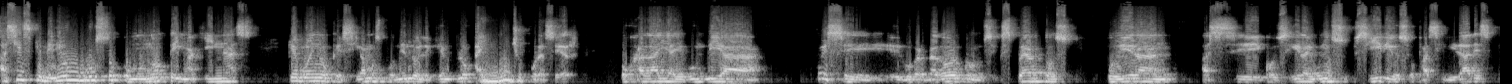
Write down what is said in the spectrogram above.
Así es. que me dio un gusto como no te imaginas. Qué bueno que sigamos poniendo el ejemplo. Hay mucho por hacer. Ojalá y algún día, pues, eh, el gobernador con los expertos pudieran conseguir algunos subsidios o facilidades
